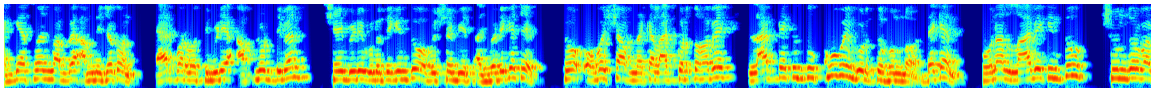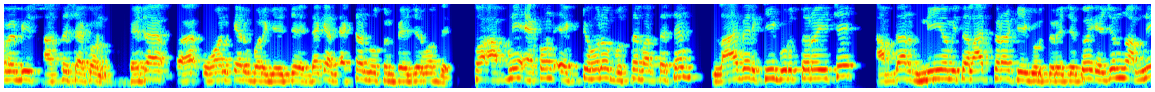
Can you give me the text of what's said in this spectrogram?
এঙ্গেজমেন্ট বাড়বে। আপনি যখন এর পরবর্তী ভিডিও আপলোড দিবেন, সেই ভিডিওগুলোতে কিন্তু অবশ্যই বিষ আসবে, ঠিক আছে? তো অবশ্যই আপনাকে লাইভ করতে হবে। লাইভটা কিন্তু খুবই গুরুত্বপূর্ণ। দেখেন, ওনার লাইভে কিন্তু সুন্দরভাবে বিষ আসতেছে এখন। এটা ওয়ান কে উপরে গিয়েছে। দেখেন, একটা নতুন পেজের মধ্যে। তো আপনি এখন একটু হলেও বুঝতে পারতেছেন লাইভের কি গুরুত্ব রয়েছে আপনার নিয়মিত লাইভ করার কি গুরুত্ব রয়েছে? তো এই জন্য আপনি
